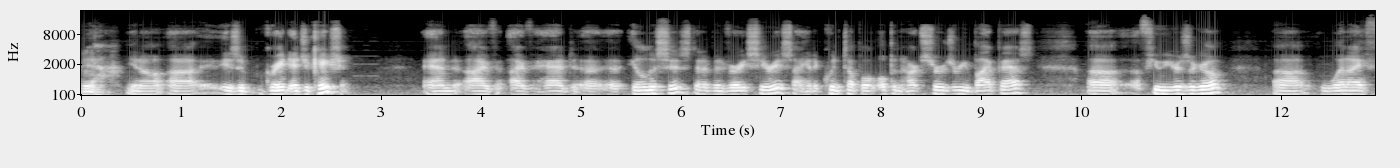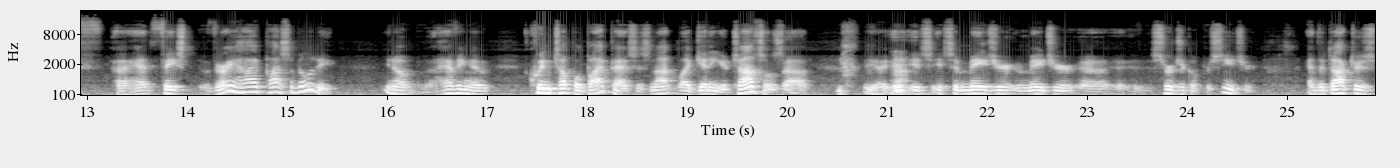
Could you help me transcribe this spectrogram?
Yeah. you know, uh, is a great education. And I've I've had uh, illnesses that have been very serious. I had a quintuple open heart surgery bypass uh, a few years ago uh, when I f- uh, had faced very high possibility. You know, having a quintuple bypass is not like getting your tonsils out. You know, Yeah. it, it's it's a major major uh, surgical procedure, and the doctors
